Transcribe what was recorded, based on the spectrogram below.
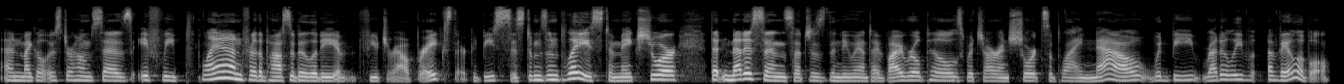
And Michael Osterholm says if we plan for the possibility of future outbreaks, there could be systems in place to make sure that medicines such as the new antiviral pills, which are in short supply now, would be readily available.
